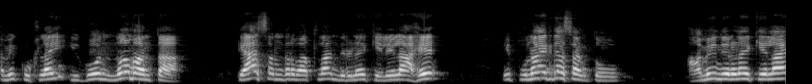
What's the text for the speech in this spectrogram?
आम्ही कुठलाही इगो न मानता त्या संदर्भातला निर्णय केलेला आहे. मी पुन्हा एकदा सांगतो आम्ही निर्णय केलाय.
